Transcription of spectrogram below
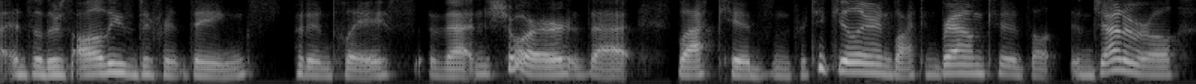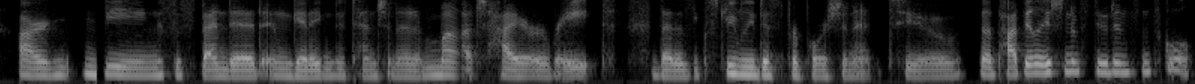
And so there's all these different things put in place that ensure that Black kids in particular and Black and Brown kids in general are being suspended and getting detention at a much higher rate that is extremely disproportionate to the population of students in school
